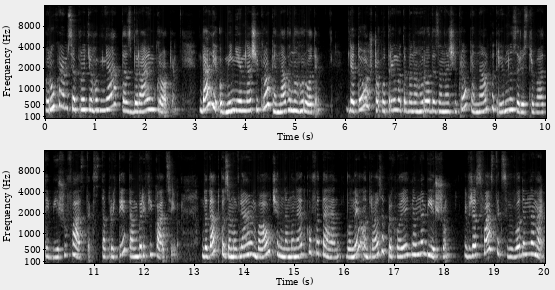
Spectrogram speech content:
Рухаємося протягом дня та збираємо кроки. Далі обмінюємо наші кроки на винагороди. Для того, щоб отримати винагороди за наші кроки, нам потрібно зареєструвати біржу Fastex та пройти там верифікацію. В додатку замовляємо ваучер на монетку ФТН. Вони одразу приходять нам на біржу. І вже з Fastex виводимо на MEX.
